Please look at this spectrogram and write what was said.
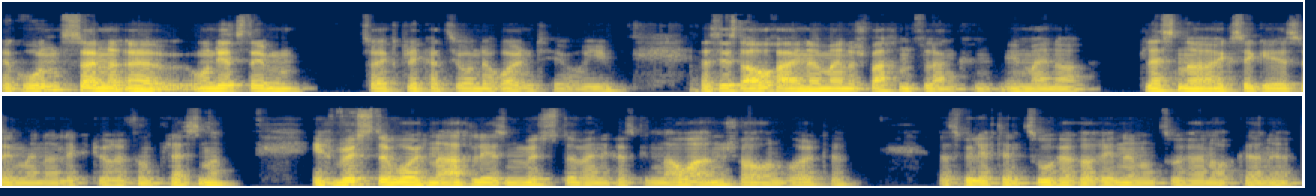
Der Grund seiner, äh, und jetzt eben zur Explikation der Rollentheorie, das ist auch eine meiner schwachen Flanken in meiner Plessner-Exegese, in meiner Lektüre von Plessner. Ich wüsste, wo ich nachlesen müsste, wenn ich es genauer anschauen wollte. Das will ich den Zuhörerinnen und Zuhörern auch gerne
